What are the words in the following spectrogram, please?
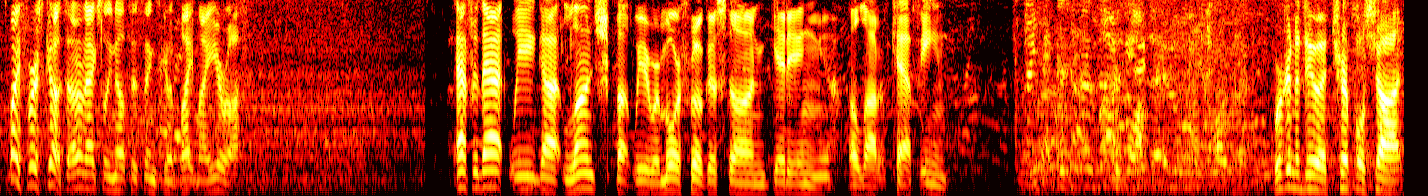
It's my first goat, so I don't actually know if this thing's gonna bite my ear off. After that, we got lunch, but we were more focused on getting a lot of caffeine. We're gonna do a triple shot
